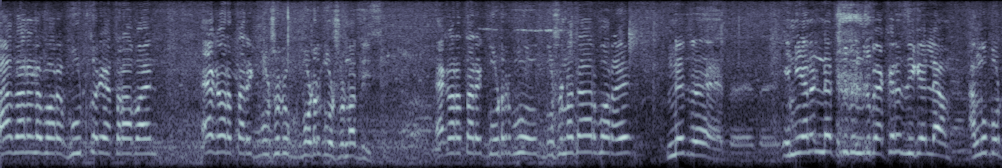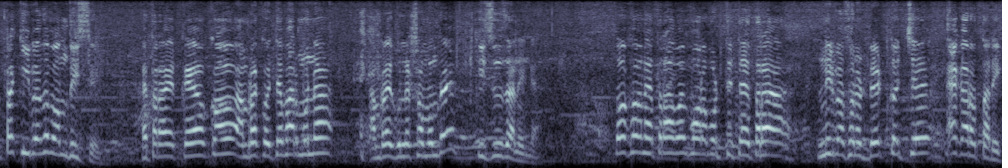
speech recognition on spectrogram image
না জানানোর পরে ভোট করে এতরা পাইন, এগারো তারিখ ভোটের ভোটের ঘোষণা দিয়েছে। এগারো তারিখ ভোটের ঘোষণা দেওয়ার পরে ইউনিয়নের নেতৃবৃন্দ ব্যাপারে জিগাইলাম আমি ভোটটা কীভাবে বন্ধ দিছে এতরা কেউ আমরা কইতে পারব না, আমরা এগুলোর সম্বন্ধে কিছু জানি না। তখন এতরা পরবর্তীতে এতরা নির্বাচনের ডেট করছে এগারো তারিখ,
